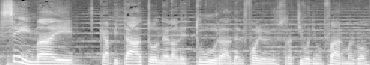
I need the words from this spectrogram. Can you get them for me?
Sei mai capitato nella lettura del foglio illustrativo di un farmaco?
